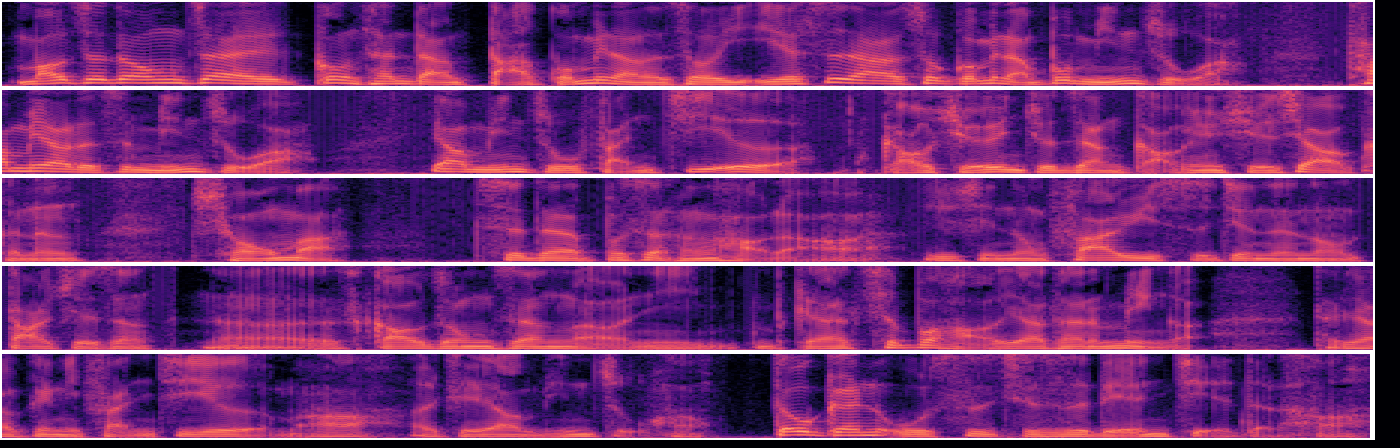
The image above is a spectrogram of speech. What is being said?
毛泽东在共产党打国民党的时候，也是啊，说国民党不民主啊，他们要的是民主啊，要民主反饥饿，搞学运就这样搞，因为学校可能穷嘛，吃的不是很好了啊，尤其那种发育时间的那种大学生，呃，高中生啊，你给他吃不好，要他的命啊，他就要跟你反饥饿嘛啊，而且要民主哈，都跟五四其实是连结的了哈，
